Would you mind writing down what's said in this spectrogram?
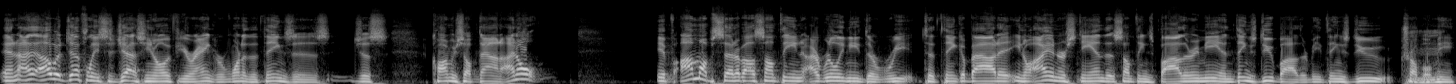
And I, I would definitely suggest, you know, if you're angry, one of the things is just calm yourself down. I don't. If I'm upset about something, I really need to re, to think about it. You know, I understand that something's bothering me, and things do bother me. Things do trouble mm-hmm. me.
